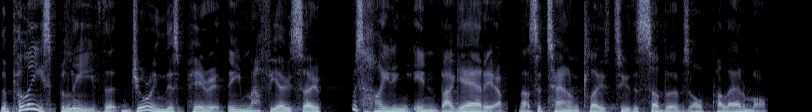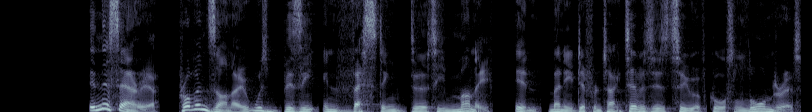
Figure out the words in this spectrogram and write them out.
The police believe that during this period, the mafioso was hiding in Bagheria, that's a town close to the suburbs of Palermo. In this area, Provenzano was busy investing dirty money in many different activities to, of course, launder it.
